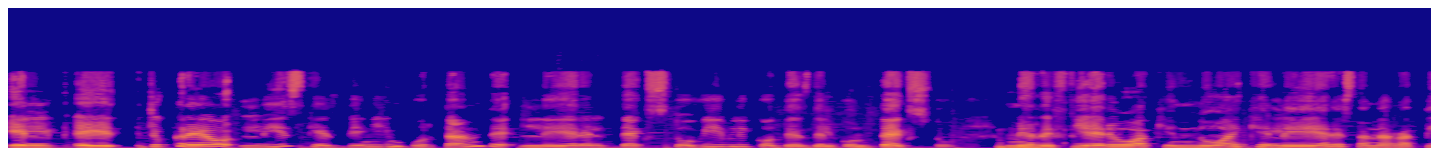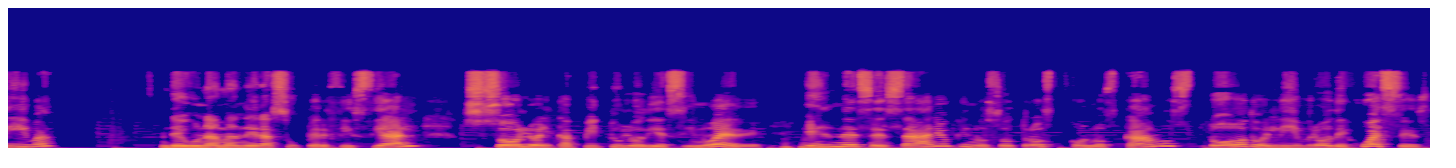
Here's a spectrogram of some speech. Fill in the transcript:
El, eh, yo creo, Liz, que es bien importante leer el texto bíblico desde el contexto. Me refiero a que no hay que leer esta narrativa de una manera superficial solo el capítulo 19. Es necesario que nosotros conozcamos todo el libro de jueces,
